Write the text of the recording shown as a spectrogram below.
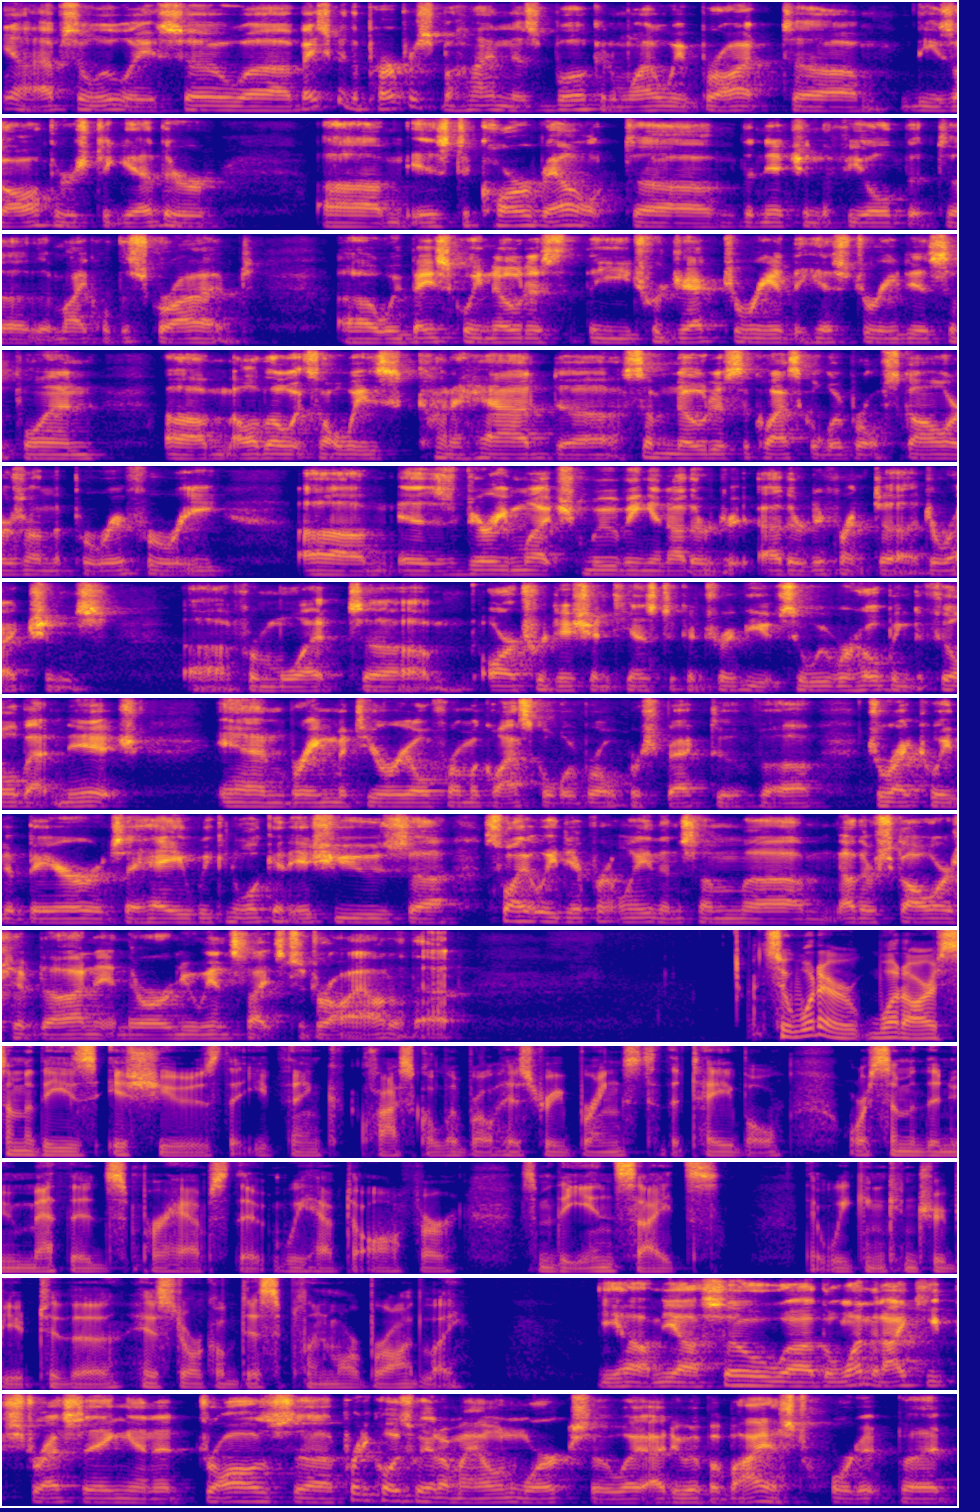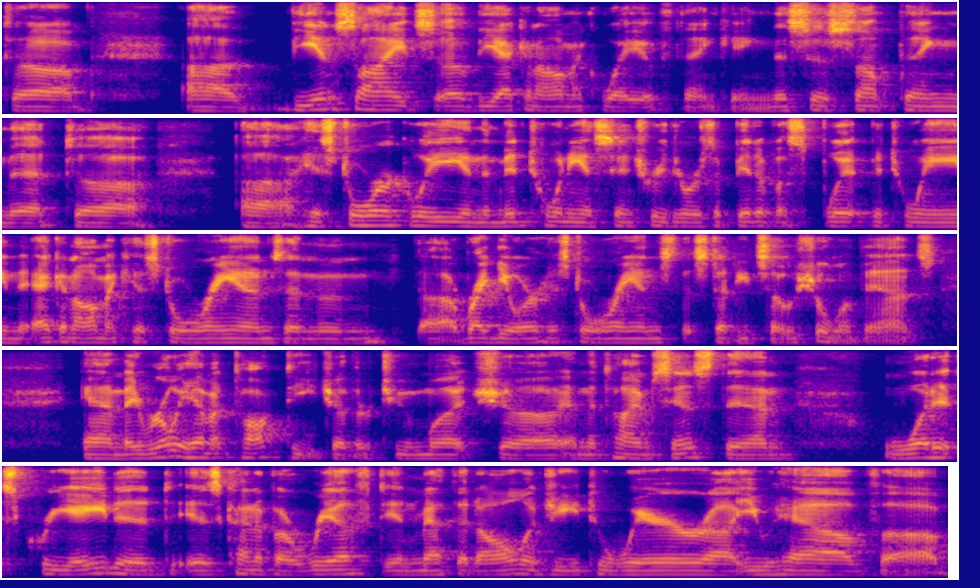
Yeah, absolutely. So uh, basically, the purpose behind this book and why we brought um, these authors together um, is to carve out uh, the niche in the field that uh, that Michael described. Uh, we basically noticed the trajectory of the history discipline. Um, although it's always kind of had uh, some notice, the classical liberal scholars on the periphery um, is very much moving in other other different uh, directions from what um, our tradition tends to contribute. So we were hoping to fill that niche and bring material from a classical liberal perspective uh, directly to bear and say, hey, we can look at issues uh, slightly differently than some um, other scholars have done, and there are new insights to draw out of that. So, what are what are some of these issues that you think classical liberal history brings to the table, or some of the new methods, perhaps, that we have to offer? Some of the insights that we can contribute to the historical discipline more broadly. Yeah, yeah. So uh, the one that I keep stressing, and it draws uh, pretty closely out of my own work, so I, I do have a bias toward it, but uh, uh the insights of the economic way of thinking. This is something that uh, uh, historically in the mid 20th century, there was a bit of a split between economic historians and then regular historians that studied social events. And they really haven't talked to each other too much in the time since then what it's created is kind of a rift in methodology to where uh, you have uh,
